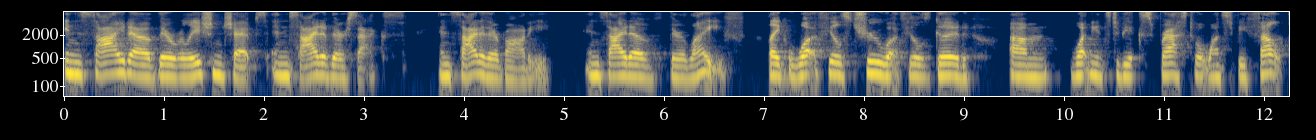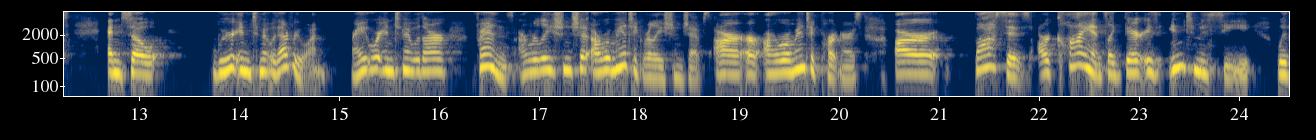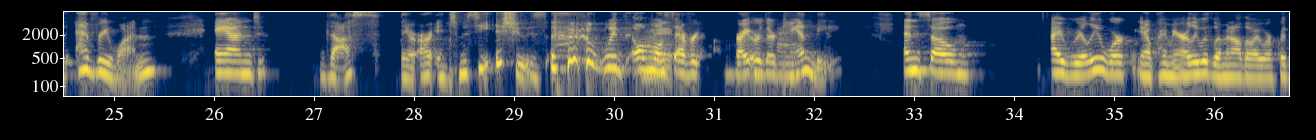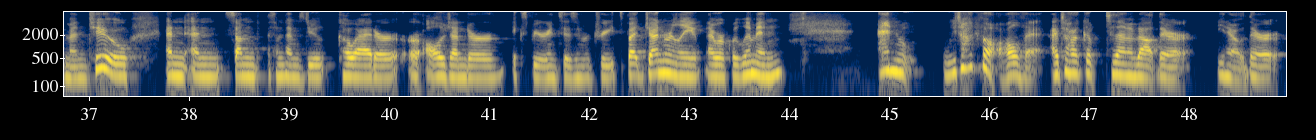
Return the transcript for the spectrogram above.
inside of their relationships, inside of their sex, inside of their body, inside of their life. Like what feels true, what feels good, um, what needs to be expressed, what wants to be felt. And so we're intimate with everyone right we're intimate with our friends our relationship our romantic relationships our, our, our romantic partners our bosses, our clients. Like there is intimacy with everyone. And thus, there are intimacy issues with almost right. everyone, right? Or there mm-hmm. can be. And so, I really work, you know, primarily with women, although I work with men too, and and some sometimes do co-ed or, or all gender experiences and retreats. But generally, I work with women, and we talk about all of it. I talk to them about their, you know, their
